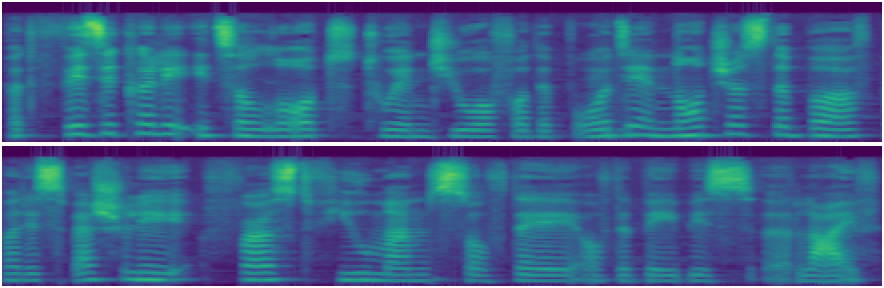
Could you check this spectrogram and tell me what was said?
but physically, it's a lot to endure for the body, mm-hmm. and not just the birth, but especially first few months of the of the baby's uh, life.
